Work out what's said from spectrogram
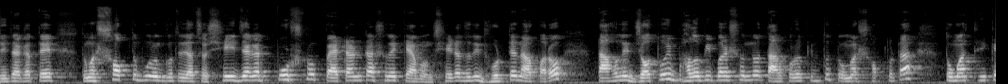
যে জায়গাতে তোমার স্বপ্ন পূরণ করতে যাচ্ছ, সেই জায়গার প্রশ্ন প্যাটার্নটা আসলে কেমন, সেটা যদি ধরতে না পারো, তাহলে যতই ভালো প্রিপারেশন নাও, তারপরেও কিন্তু তোমার স্বপ্নটা তোমার থেকে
